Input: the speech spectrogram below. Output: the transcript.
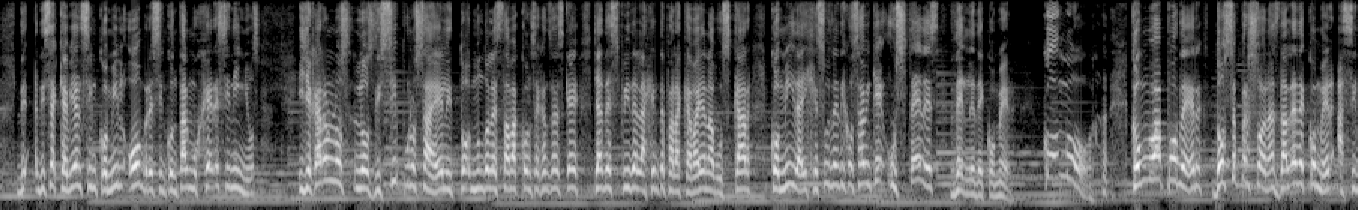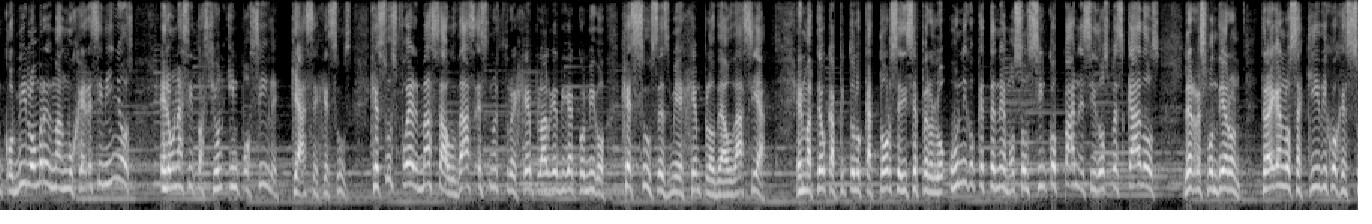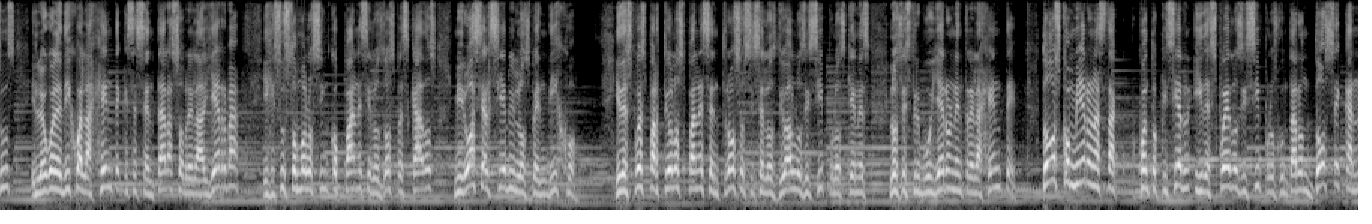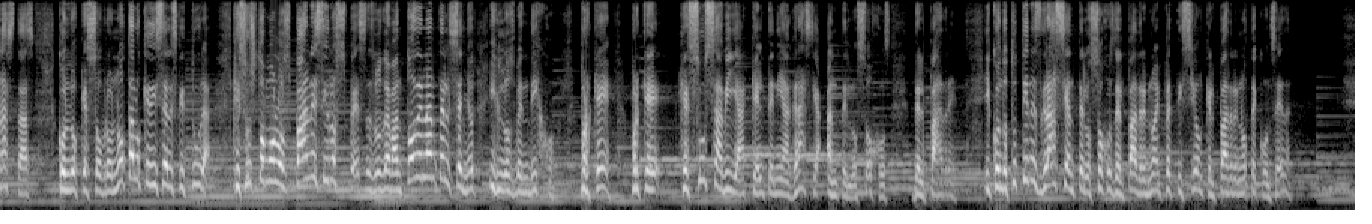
dice que habían cinco mil hombres sin contar mujeres y niños y llegaron los, los, discípulos a él y todo el mundo le estaba aconsejando, ¿sabes qué? Ya despide a la gente para que vayan a buscar comida. Y Jesús le dijo, ¿saben qué? Ustedes denle de comer. ¿Cómo? ¿Cómo va a poder 12 personas darle de comer a 5 mil hombres más mujeres y niños? Era una situación imposible. ¿Qué hace Jesús? Jesús fue el más audaz, es nuestro ejemplo. Alguien diga conmigo, Jesús es mi ejemplo de audacia. En Mateo capítulo 14 dice, pero lo único que tenemos son cinco panes y dos pescados. Le respondieron, tráiganlos aquí, dijo Jesús. Y luego le dijo a la gente que se sentara sobre la hierba. Y Jesús tomó los cinco panes y los dos pescados, miró hacia el cielo y los bendijo. Y después partió los panes en trozos y se los dio a los discípulos, quienes los distribuyeron entre la gente. Todos comieron hasta cuanto quisieron y después los discípulos juntaron 12 canastas con lo que sobró. Nota lo que dice la escritura. Jesús tomó los panes y los peces, los levantó delante del Señor y los bendijo. ¿Por qué? Porque Jesús sabía que él tenía gracia ante los ojos del Padre. Y cuando tú tienes gracia ante los ojos del Padre, no hay petición que el Padre no te conceda.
